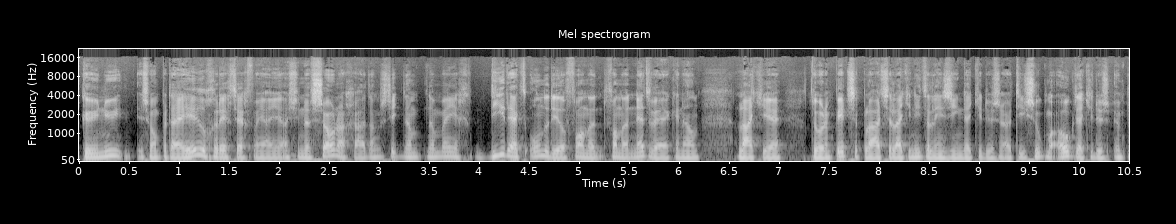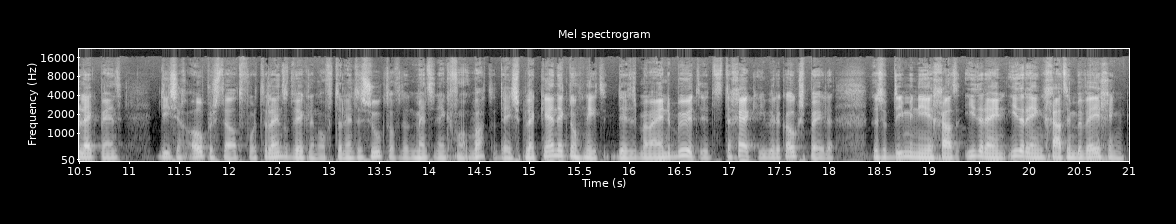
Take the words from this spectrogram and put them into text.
kun je nu zo'n partij heel gericht zeggen van, ja, als je naar Sonar gaat, dan, dan, ben je direct onderdeel van het, van het netwerk. En dan laat je door een pitsenplaatsje laat je niet alleen zien dat je dus een artiest zoekt, maar ook dat je dus een plek bent die zich openstelt voor talentontwikkeling of talenten zoekt. Of dat mensen denken van, wat, deze plek ken ik nog niet. Dit is bij mij in de buurt, dit is te gek, hier wil ik ook spelen. Dus op die manier gaat iedereen, iedereen gaat in beweging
